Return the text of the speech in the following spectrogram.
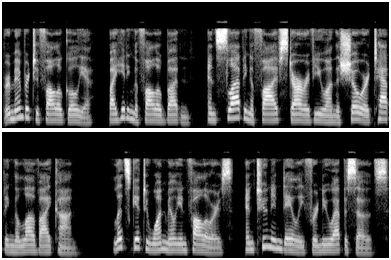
Remember to follow Golia by hitting the follow button and slapping a 5-star review on the show or tapping the love icon. Let's get to 1 million followers and tune in daily for new episodes.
